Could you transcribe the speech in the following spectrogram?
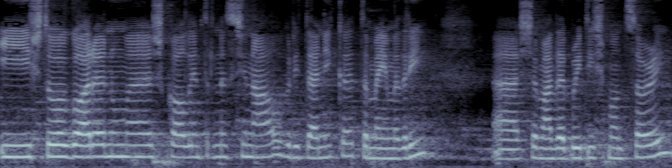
E estou agora numa escola internacional britânica, também em Madrid, ah, chamada British Montessori,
